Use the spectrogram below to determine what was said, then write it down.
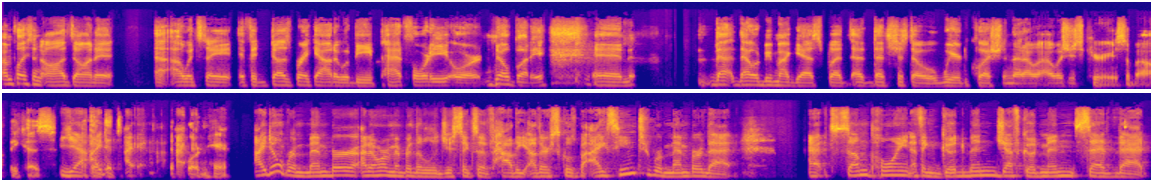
I'm placing odds on it. I would say if it does break out, it would be Pat Forde or nobody, and that that would be my guess. But that, that's just a weird question that I, I was just curious about because yeah, I I, think it's I, important here. I don't remember. I don't remember the logistics of how the other schools, but I seem to remember that at some point, I think Goodman, Jeff Goodman, said that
